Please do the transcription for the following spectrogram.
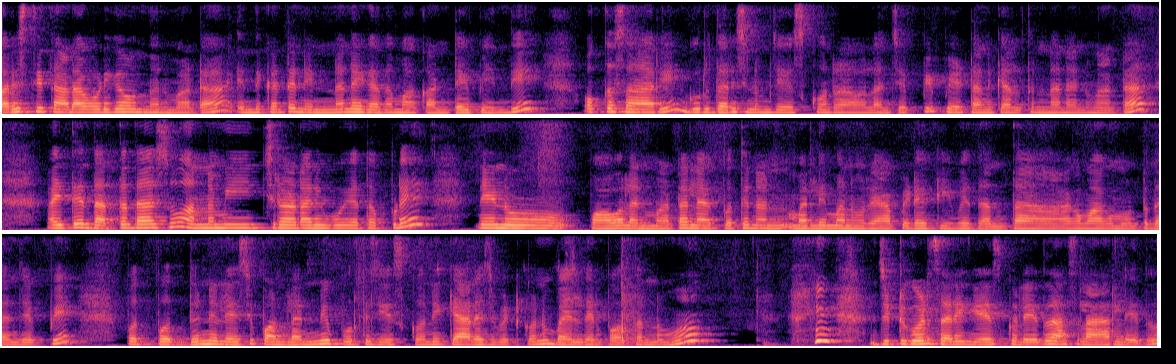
పరిస్థితి అడావుడిగా ఉందనమాట ఎందుకంటే నిన్ననే కదా మాకు అంటైపోయింది ఒక్కసారి గురు దర్శనం చేసుకొని రావాలని చెప్పి పీఠానికి వెళ్తున్నాను అనమాట అయితే దత్తదాసు అన్నం ఇచ్చి రావడానికి పోయేటప్పుడే నేను పోవాలన్నమాట. లేకపోతే నన్ను మళ్ళీ మనం ర్యాపిడోకి ఇదంతా ఆగమాగం ఉంటుందని చెప్పి పొద్దు పొద్దున్నే లేచి పనులన్నీ పూర్తి చేసుకొని క్యారేజ్ పెట్టుకొని బయలుదేరిపోతున్నాము. జుట్టు కూడా సరిగ్గా వేసుకోలేదు అసలు ఆరలేదు.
